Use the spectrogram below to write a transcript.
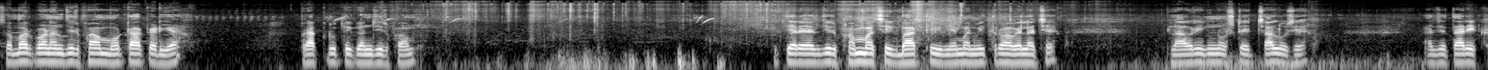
સમર્પણ અંજીર ફાર્મ મોટા કડિયા પ્રાકૃતિક અંજીર ફાર્મ. અત્યારે અંજીર ફાર્મમાં છે બહારથી મહેમાન મિત્રો આવેલા છે. ફ્લાવરિંગનો સ્ટેજ ચાલુ છે. આજે તારીખ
